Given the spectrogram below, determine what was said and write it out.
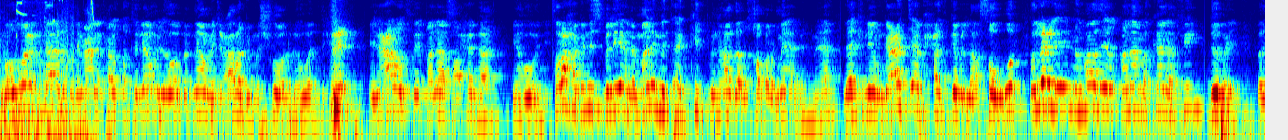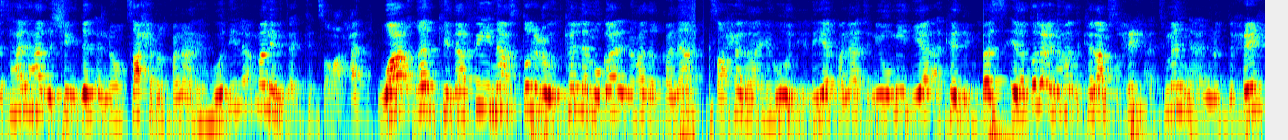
الموضوع الثالث اللي معنا في حلقة اليوم اللي هو برنامج عربي مشهور اللي هو الدحيح. ينعرض في قناة صاحبها يهودي. صراحة بالنسبة لي أنا ماني متأكد من هذا الخبر 100% لكن يوم قعدت أبحث قبل لا أصور طلع لي إنه هذه القناة مكانها في دبي. بس هل هذا الشيء يدل إنه صاحب القناة يهودي؟ لا ماني متأكد صراحة. وغير كذا في ناس طلعوا وتكلموا وقالوا إنه هذه القناة صاحبها يهودي اللي هي قناة New Media Academy بس إذا طلع إنه هذا الكلام صحيح أتمنى إنه الدحيح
